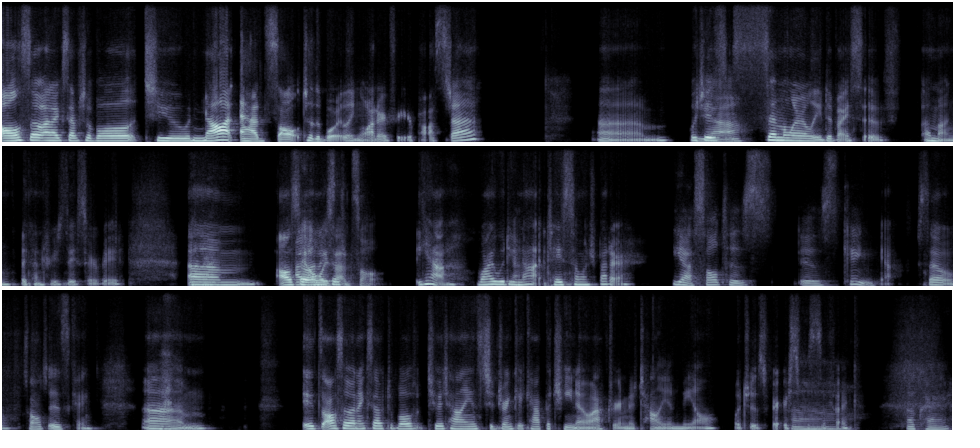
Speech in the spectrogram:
also unacceptable to not add salt to the boiling water for your pasta, um, which Yeah. is similarly divisive among the countries they surveyed. Okay. Um, also, I always add salt. yeah. Why would you Yeah. not? It tastes so much better. Yeah, salt is is king. Yeah. So salt is king. Um, it's also unacceptable to Italians to drink a cappuccino after an Italian meal, which is very specific. Okay.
